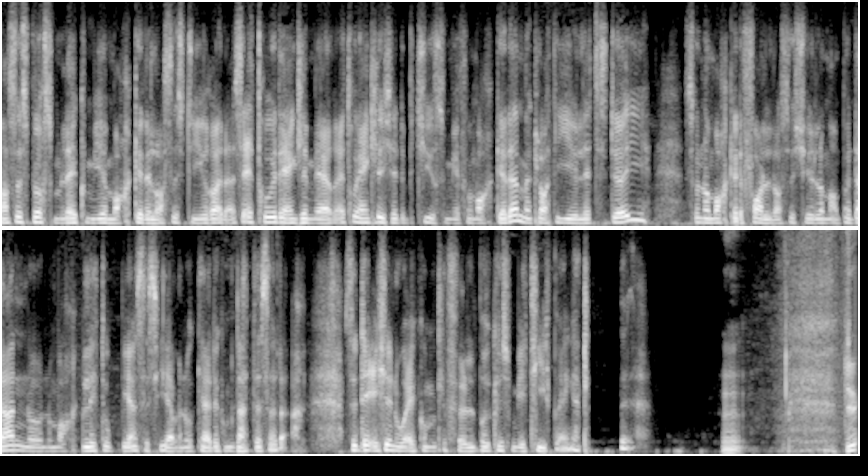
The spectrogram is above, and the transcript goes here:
Så spørsmålet er hvor mye markedet lar seg styre det. Så jeg tror, det egentlig mer, jeg tror egentlig ikke det betyr så mye for markedet, men klart det gir jo litt støy. Så når markedet faller, så skylder man på den, og når markedet litt opp igjen, så sier man ok, det kommer til å lette seg der. Så det er ikke noe jeg kommer til å følge, bruke så mye tid på, egentlig. Mm. Du,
